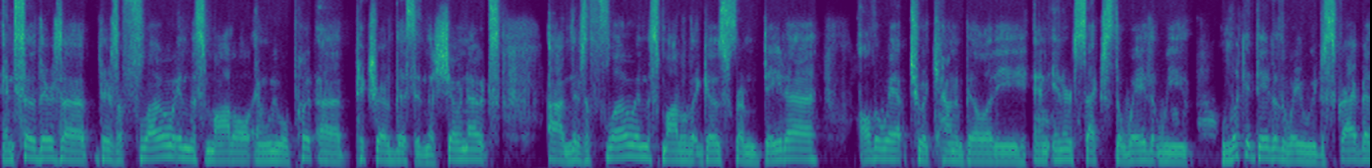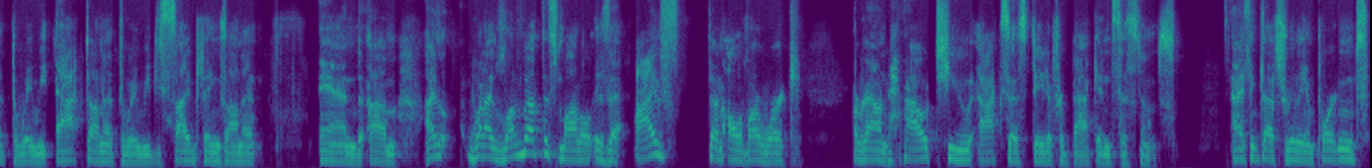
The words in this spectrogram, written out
And so there's a there's a flow in this model, and we will put a picture of this in the show notes. Um, there's a flow in this model that goes from data all the way up to accountability and intersects the way that we look at data, the way we describe it, the way we act on it, the way we decide things on it. And um, I, what I love about this model is that I've done all of our work around how to access data for backend systems. And I think that's really important.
